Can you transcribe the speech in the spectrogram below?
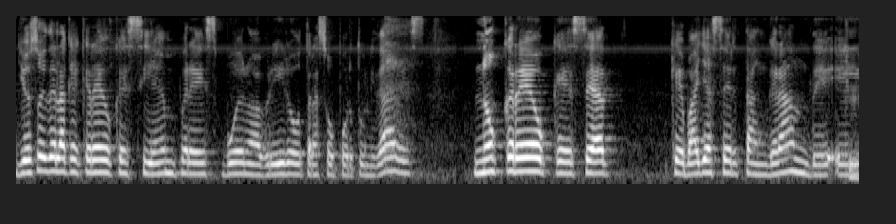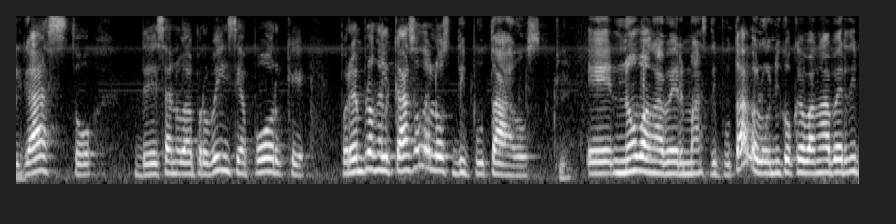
Yo soy de la que creo que siempre es bueno abrir otras oportunidades. No creo que sea que vaya a ser tan grande el gasto de esa nueva provincia porque, por ejemplo, en el caso de los diputados, eh, no van a haber más diputados, lo único que van a haber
